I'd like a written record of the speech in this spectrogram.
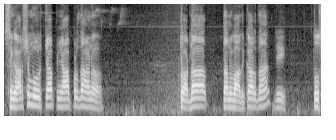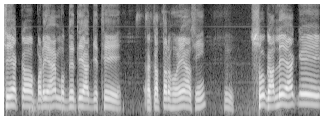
ਸੰਘਰਸ਼ ਮੋਰਚਾ ਪੰਜਾਬ ਪ੍ਰਧਾਨ। ਤੁਹਾਡਾ ਧੰਨਵਾਦ ਕਰਦਾ। ਜੀ। ਤੁਸੀਂ ਇੱਕ ਬੜੇ ਅਹਿਮ ਮੁੱਦੇ ਤੇ ਅੱਜ ਇੱਥੇ ਇਕੱਤਰ ਹੋਏ ਆ ਅਸੀਂ। ਸੋ ਗੱਲ ਇਹ ਹੈ ਕਿ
